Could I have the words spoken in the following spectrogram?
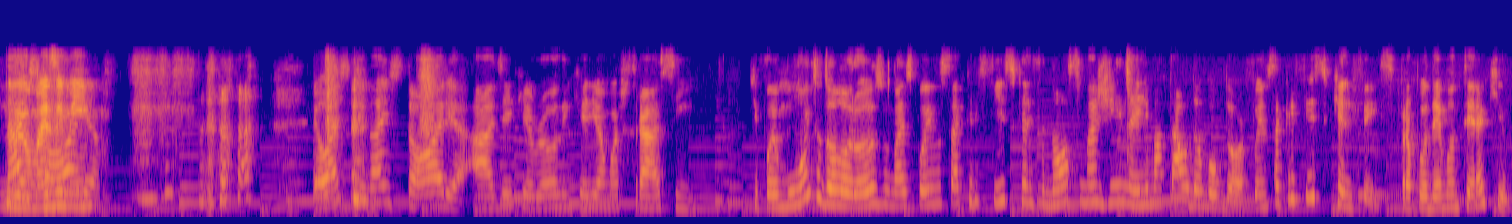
Na doeu história, mais em mim. Eu acho que na história a J.K. Rowling queria mostrar assim que foi muito doloroso, mas foi um sacrifício que ele fez. Nossa, imagina ele matar o Dumbledore. Foi um sacrifício que ele fez para poder manter aquilo.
